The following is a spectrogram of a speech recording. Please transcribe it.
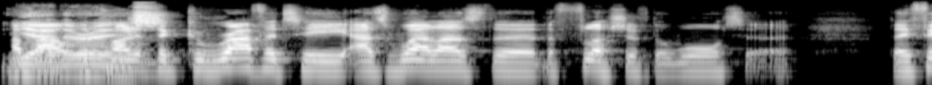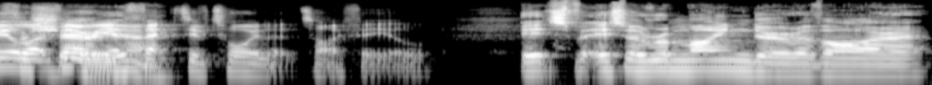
Yeah, about there the kind of the gravity as well as the the flush of the water. They feel For like sure, very yeah. effective toilets. I feel. it's it's a reminder of our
